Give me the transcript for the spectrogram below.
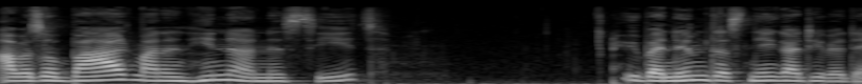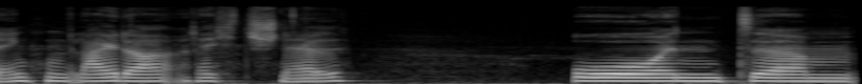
Aber sobald man ein Hindernis sieht, übernimmt das negative Denken leider recht schnell und ähm,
